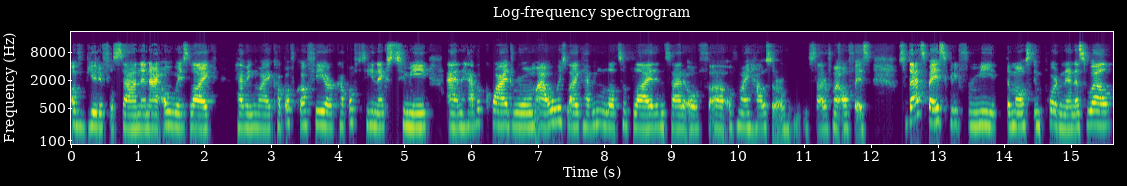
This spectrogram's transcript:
of beautiful sun, and I always like having my cup of coffee or cup of tea next to me and have a quiet room. I always like having lots of light inside of uh, of my house or inside of my office. So that's basically for me the most important, and as well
